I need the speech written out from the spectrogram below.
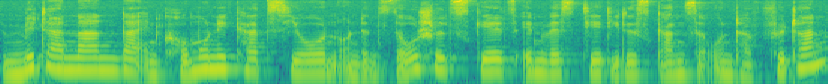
Miteinander, in Kommunikation und in Social Skills investiert, die das Ganze unterfüttern,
